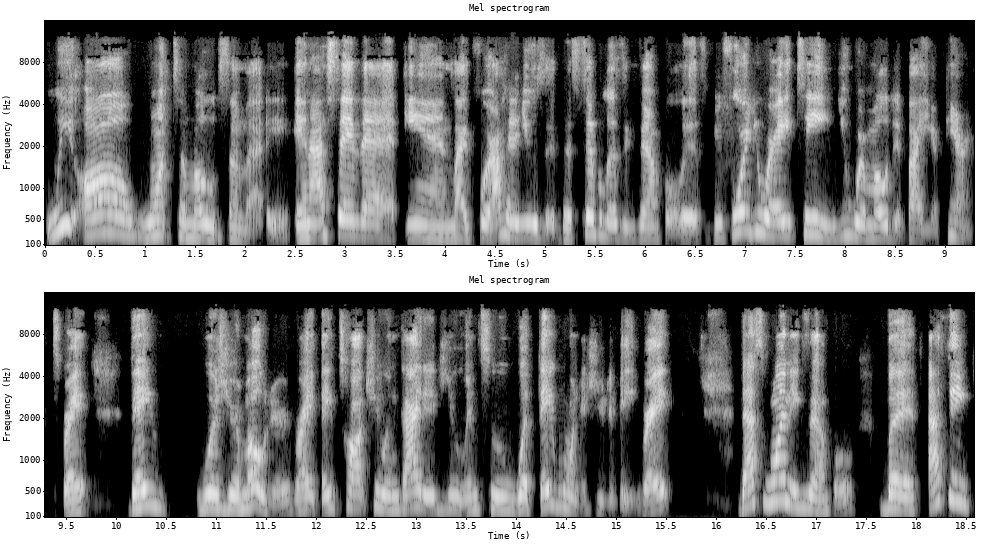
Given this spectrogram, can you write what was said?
we all want to mold somebody. And i say that in like for i can use the simplest example is before you were 18 you were molded by your parents right? They was your motor right? They taught you and guided you into what they wanted you to be right? That's one example. But i think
